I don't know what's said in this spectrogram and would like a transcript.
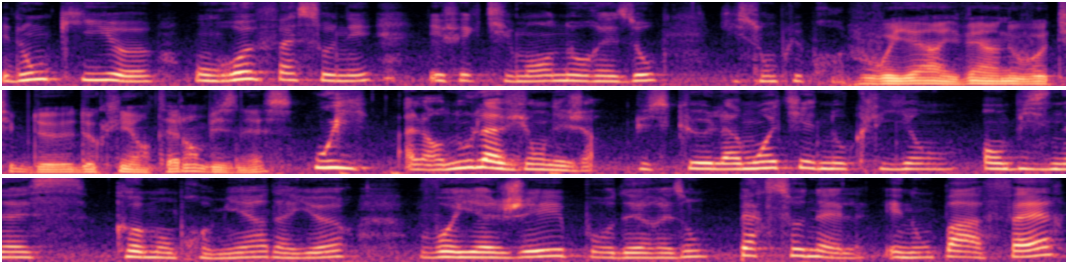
et donc qui euh, ont refaçonné effectivement nos réseaux qui sont plus proches. Vous voyez arriver un nouveau type de, de clientèle en business? Oui, alors nous l'avions déjà, puisque la moitié de nos clients en business, comme en première d'ailleurs, voyageaient pour des raisons personnelles et non pas à faire.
